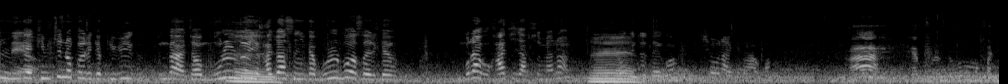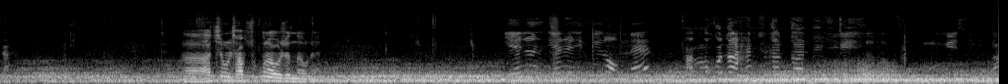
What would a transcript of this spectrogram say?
준대요. 이게 김치 넣고 이렇게 비비, 그러니까 저 물도 네. 가져왔으니까 물 부어서 이렇게 물하고 같이 잡수면은 네. 여기도 되고 시원하기도 하고. 아, 해프로도 못 먹었다. 아, 아침을 잡숫고 나오셨나 보네. 얘는 얘는 인기가 없 네. 밥 먹고도 한 시간도 안 되지. 있어서 묵이 있으니까.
